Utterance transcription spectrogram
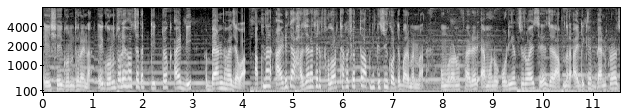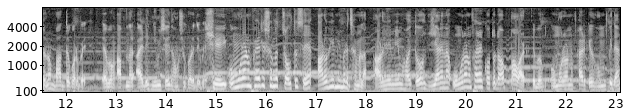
এই সেই গণধোলাই না। এই গণধোলাই হচ্ছে তার টিকটক আইডি ব্যান্ড হয়ে যাওয়া। আপনার আইডিতে হাজার হাজার ফলোয়ার থাকা সত্ত্বেও আপনি কিছুই করতে পারবেন না। ওমরান ফায়ারের এমনও অডিয়েন্স রয়েছে যারা আপনার আইডিকে ব্যান করার জন্য বাধ্য করবে এবং আপনার আইডি নিমিশেই ধ্বংস করে দেবে। সেই উমরান ফায়ারের সঙ্গে চলতেছে আরোহী মিমের ঝামেলা। আরোহী মিম হয়তো জানে না উমরান ফায়ারের কতটা পাওয়ার এবং উমরান ফায়ারকে হুমকি দেন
